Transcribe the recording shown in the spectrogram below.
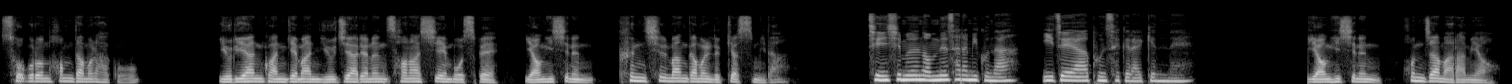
속으론 험담을 하고 유리한 관계만 유지하려는 선화 씨의 모습에 영희 씨는 큰 실망감을 느꼈습니다. 진심은 없는 사람이구나. 이제야 본색을 알겠네. 영희 씨는 혼자 말하며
